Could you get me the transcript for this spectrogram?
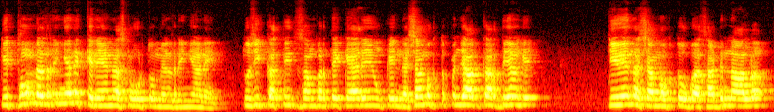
ਕਿੱਥੋਂ ਮਿਲ ਰਹੀਆਂ ਨੇ? ਕਰਿਆਨਾ ਸਟੋਰ ਤੋਂ ਮਿਲ ਰਹੀਆਂ ਨੇ। ਤੁਸੀਂ 31 ਦਸੰਬਰ ਤੇ ਕਹਿ ਰਹੇ ਹੋ ਕਿ ਨਸ਼ਾ ਮੁਕਤ ਪੰਜਾਬ ਕਰ ਦਿਆਂਗੇ। ਕਿਵੇਂ ਨਸ਼ਾ ਮੁਕਤ ਹੋਊਗਾ? ਸਾਡੇ ਨਾਲ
